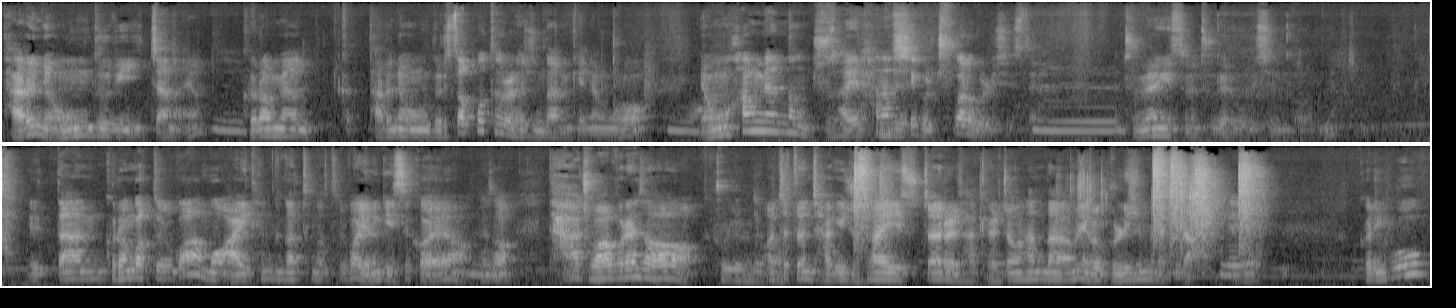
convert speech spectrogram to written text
다른 영웅들이 있잖아요. 그러면 그 다른 영웅들이 서포트를 해준다는 개념으로 영웅 한 명당 주사위 하나씩을 추가로 굴릴 수 있어요. 음. 두 명이 있으면 두 개를 굴릴 수 있는 거거든요. 일단 그런 것들과 뭐 아이템 같은 것들과 이런 게 있을 거예요. 그래서 다 조합을 해서 된다. 어쨌든 자기 주사위 숫자를 다 결정을 한 다음에 이걸 굴리시면 됩니다. 네. 그리고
